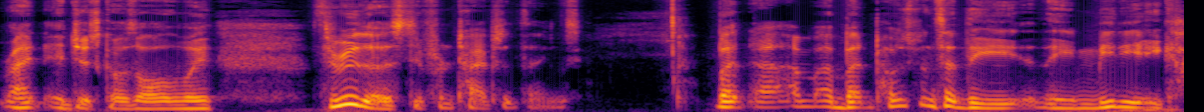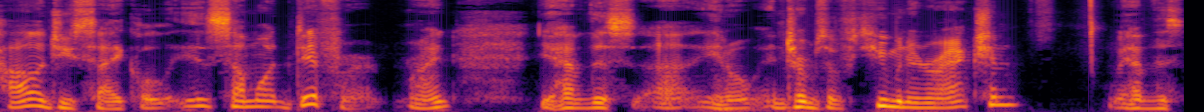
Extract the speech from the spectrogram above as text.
right? It just goes all the way through those different types of things. But uh, but Postman said the the media ecology cycle is somewhat different, right? You have this, uh, you know, in terms of human interaction, we have this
